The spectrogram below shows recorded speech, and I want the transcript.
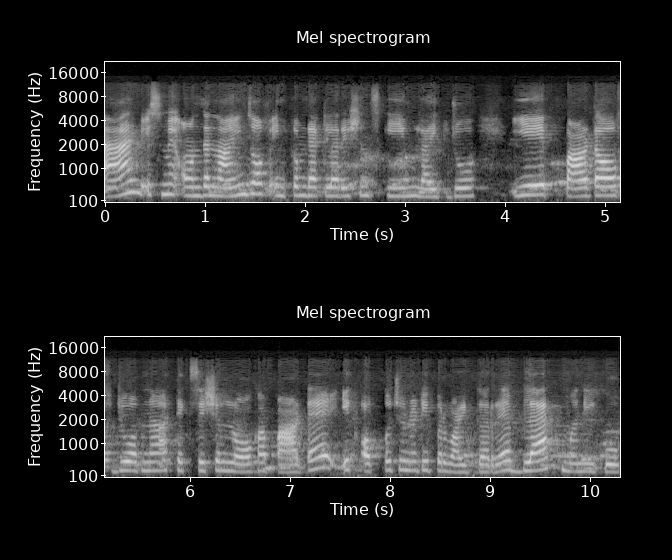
and इसमें on the lines of income declaration scheme like जो ये पार्ट ऑफ़ जो अपना टैक्सेशन लॉ का पार्ट है एक अपॉर्चुनिटी प्रोवाइड कर रहा है ब्लैक मनी को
